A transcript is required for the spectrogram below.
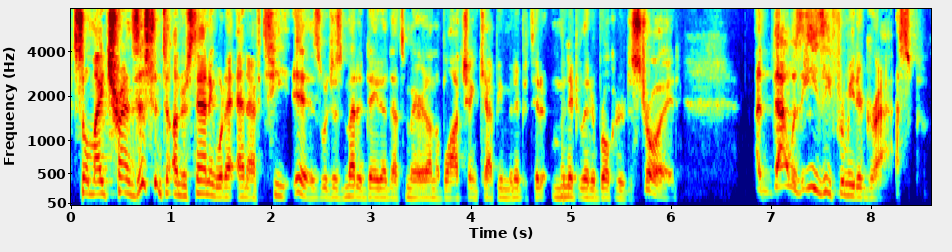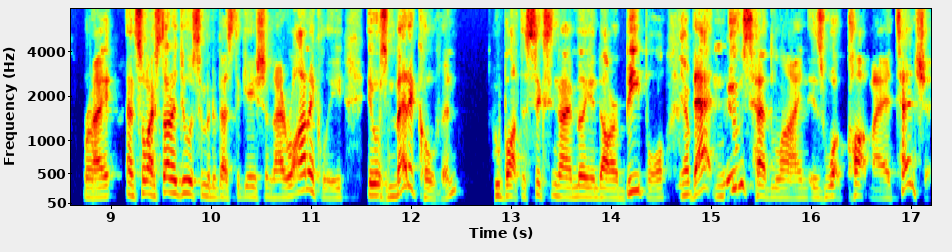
So my transition to understanding what an NFT is, which is metadata that's married on the blockchain, can't be manipulated, manipulated broken, or destroyed, uh, that was easy for me to grasp, right? And so I started doing some investigation. And ironically, it was Metakovan who bought the $69 million Beeple. Yep. That news headline is what caught my attention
